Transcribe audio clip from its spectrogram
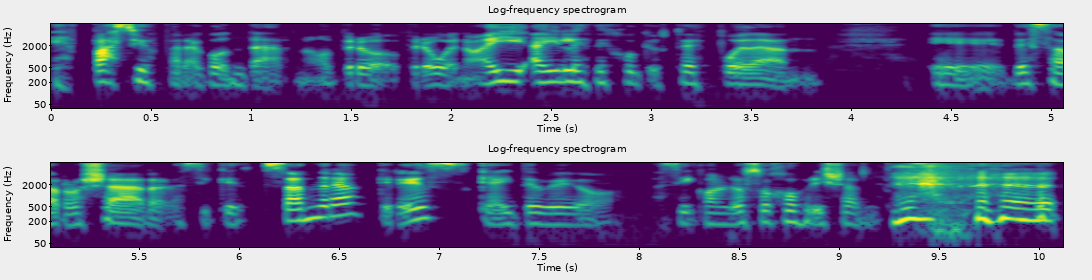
espacios para contar, ¿no? Pero, pero bueno, ahí, ahí les dejo que ustedes puedan eh, desarrollar. Así que, Sandra, ¿crees que ahí te veo? Así con los ojos brillantes.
